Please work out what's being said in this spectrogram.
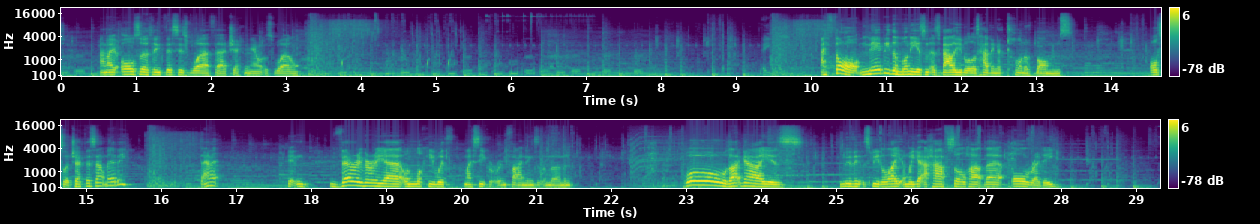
And I also think this is worth uh, checking out as well. I thought maybe the money isn't as valuable as having a ton of bombs. Also, check this out maybe. Damn it. Getting very, very uh, unlucky with my secret room findings at the moment. Whoa, that guy is moving at the speed of light, and we get a half soul heart there already.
